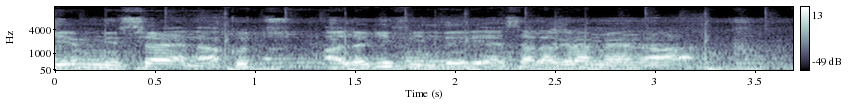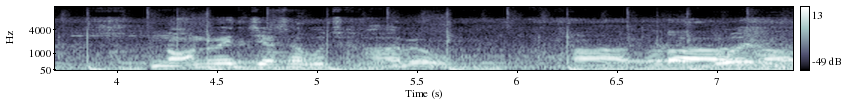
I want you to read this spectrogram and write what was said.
ये मिसळ है ना कुछ अलग ही फील दे रही है। ऐसा लग रहा है मैं ना नॉन वेज जैसा कुछ खा रहा हूँ। हाँ थोड़ा हाँ,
